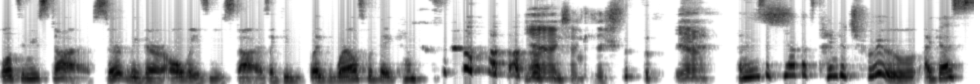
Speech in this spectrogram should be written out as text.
well, it's a new star. Certainly, there are always new stars. Like, you, like where else would they come? From? yeah, exactly. Yeah. And I was like, yeah, that's kind of true. I guess,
